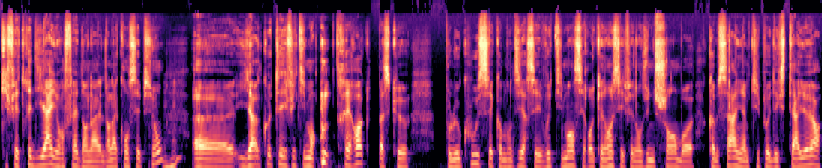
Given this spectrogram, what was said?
qui fait très DI en fait dans la, dans la conception, Mhm. Il y a un côté effectivement très rock parce que pour le coup, c'est comment dire, c'est effectivement c'est rock'n'roll, c'est fait dans une chambre euh, comme ça, il y a un petit peu d'extérieur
